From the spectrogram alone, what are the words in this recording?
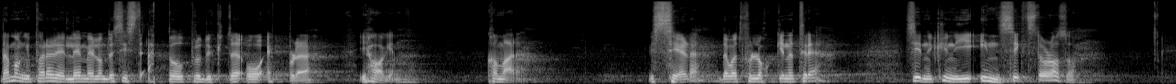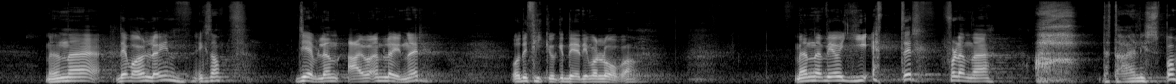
Det er mange paralleller mellom det siste Apple-produktet og eplet i hagen. Kan være. Vi ser det. Det var et forlokkende tre. Siden det kunne gi innsikt, står det altså. Men eh, det var jo en løgn, ikke sant? Djevelen er jo en løgner, og de fikk jo ikke det de var lova. Men ved å gi etter for denne ah, 'Dette har jeg lyst på',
